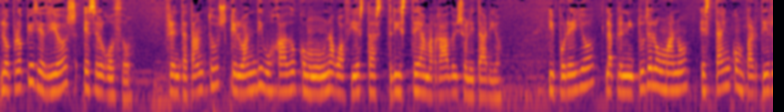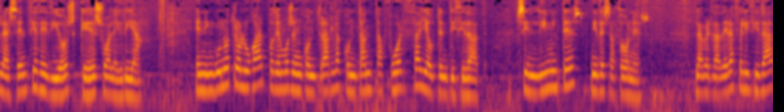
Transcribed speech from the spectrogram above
Lo propio de Dios es el gozo, frente a tantos que lo han dibujado como un aguafiestas triste, amargado y solitario. Y por ello, la plenitud de lo humano está en compartir la esencia de Dios que es su alegría. En ningún otro lugar podemos encontrarla con tanta fuerza y autenticidad, sin límites ni desazones. La verdadera felicidad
